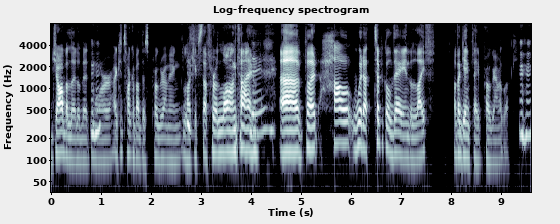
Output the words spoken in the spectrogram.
job a little bit mm-hmm. more, I could talk about this programming logic stuff for a long time. Uh, but how would a typical day in the life of a gameplay programmer look? Mm-hmm.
